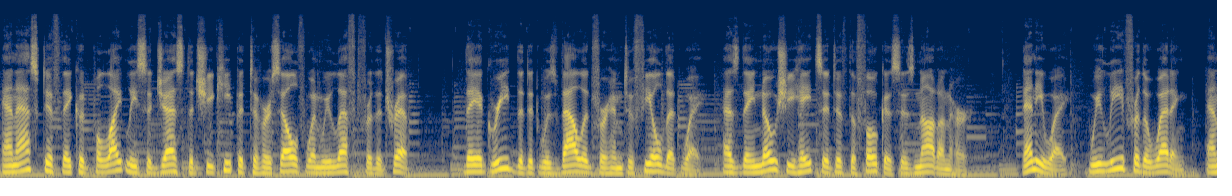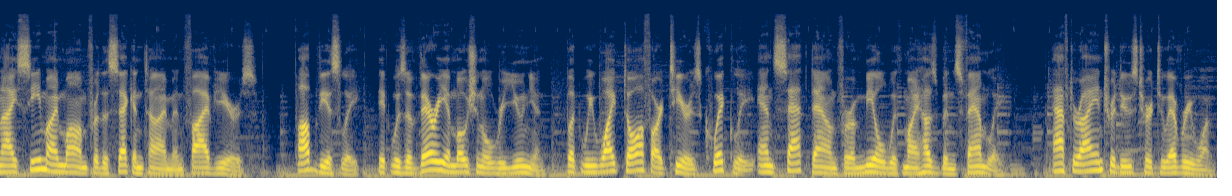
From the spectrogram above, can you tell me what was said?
and asked if they could politely suggest that she keep it to herself when we left for the trip. They agreed that it was valid for him to feel that way, as they know she hates it if the focus is not on her. Anyway, we leave for the wedding, and I see my mom for the second time in five years. Obviously, it was a very emotional reunion, but we wiped off our tears quickly and sat down for a meal with my husband's family. After I introduced her to everyone,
